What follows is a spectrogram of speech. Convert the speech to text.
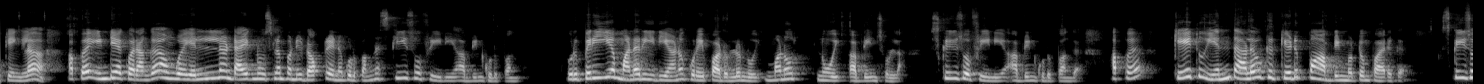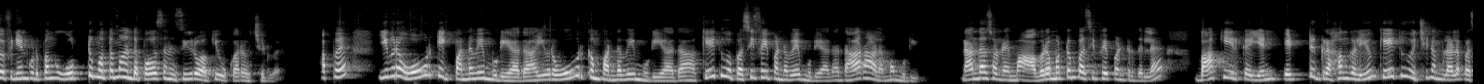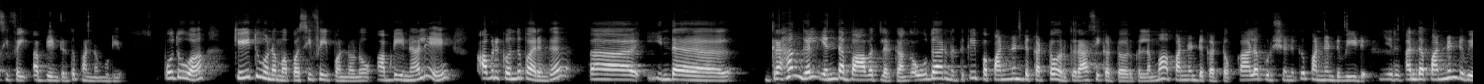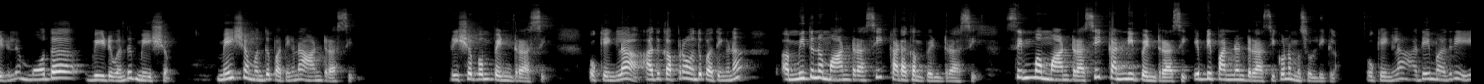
ஓகேங்களா அப்போ இந்தியாவுக்கு வராங்க. அவங்க எல்லாம் டயக்னோஸ்லாம் பண்ணி டாக்டர் என்ன கொடுப்பாங்கன்னா ஸ்கீசோஃப்ரீனியா அப்படின்னு கொடுப்பாங்க. ஒரு பெரிய மன ரீதியான குறைபாடுள்ள நோய் மனோ நோய் அப்படின்னு சொல்லலாம். ஸ்கீசோஃப்ரீனியா அப்படின்னு கொடுப்பாங்க. அப்போ கேது எந்த அளவுக்கு கெடுப்பான் அப்படின்னு மட்டும் பாருங்க. ஸ்கீசோஃப்ரீனியான்னு கொடுப்பாங்க. ஒட்டு மொத்தமாக அந்த பர்சனை ஜீரோ ஆக்கி உட்கார வச்சுடுவார். அப்போ இவரை ஓவர்டேக் பண்ணவே முடியாதா? இவரை ஓவர் கம் பண்ணவே முடியாதா? கேதுவை பசிஃபை பண்ணவே முடியாதா? தாராளமாக முடியும். நான் தான் சொன்னேம்மா அவரை மட்டும் பசிஃபை பண்றது இல்ல பாக்கி இருக்க எண் எட்டு கிரகங்களையும் கேது வச்சு நம்மளால பசிஃபை அப்படின்றது பண்ண முடியும். பொதுவா கேதுவை நம்ம பசிஃபை பண்ணணும் அப்படின்னாலே அவருக்கு வந்து பாருங்க இந்த கிரகங்கள் எந்த பாவத்துல இருக்காங்க? உதாரணத்துக்கு இப்ப பன்னெண்டு கட்டம் இருக்கு. ராசி கட்டம் இருக்குல்லம்மா பன்னெண்டு கட்டம். காலபுருஷனுக்கு பன்னெண்டு வீடு. இருக்கு. அந்த பன்னெண்டு வீடுல மொத வீடு வந்து மேஷம். மேஷம் வந்து பார்த்தீங்கன்னா ஆண் ராசி. ரிஷபம் பெண் ராசி. ஓகேங்களா அதுக்கப்புறம் வந்து பார்த்தீங்கன்னா மிதுனம் ஆண் ராசி கடகம் பெண் ராசி. சிம்மம் ஆண் ராசி கன்னி பெண் ராசி. இப்படி பன்னெண்டு ராசிக்கும் நம்ம சொல்லிக்கலாம். ஓகேங்களா அதே மாதிரி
